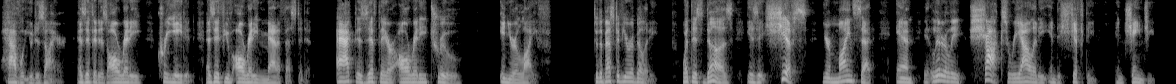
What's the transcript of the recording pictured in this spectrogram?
have what you desire, as if it is already created, as if you've already manifested it. Act as if they are already true in your life to the best of your ability. What this does is it shifts your mindset and it literally shocks reality into shifting and changing.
